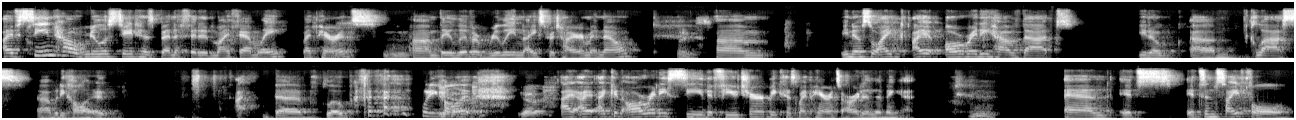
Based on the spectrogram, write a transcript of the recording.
I've seen how real estate has benefited my family, my parents. Mm-hmm. Um, they live a really nice retirement now. Nice. Um, you know, so I I already have that, you know, um, glass. Uh, what do you call it? I, the globe. what do you call yeah. it? Yeah. I, I, I can already see the future because my parents are already living it. Mm and it's it's insightful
